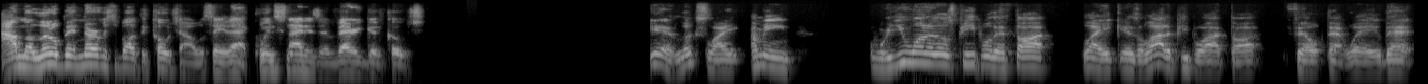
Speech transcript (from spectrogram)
I'm a little bit nervous about the coach. I will say that Quin Snyder is a very good coach. Yeah, it looks like. I mean, were you one of those people that thought, like, as a lot of people I thought felt that way, that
